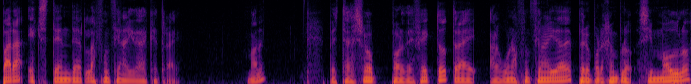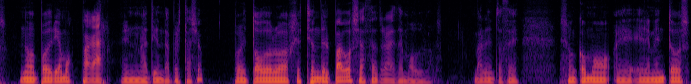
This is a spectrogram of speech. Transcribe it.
para extender las funcionalidades que trae. ¿Vale? PrestaShop por defecto trae algunas funcionalidades, pero por ejemplo, sin módulos no podríamos pagar en una tienda PrestaShop, porque toda la gestión del pago se hace a través de módulos. ¿Vale? Entonces, son como eh, elementos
